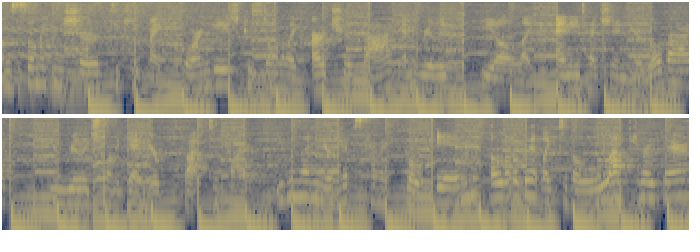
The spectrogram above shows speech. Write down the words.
I'm still making sure to keep my core engaged because you don't want to like arch your back and really feel like any tension in your low back. You really just want to get your butt to fire. Even then your hips kind of go in a little bit, like to the left right there.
